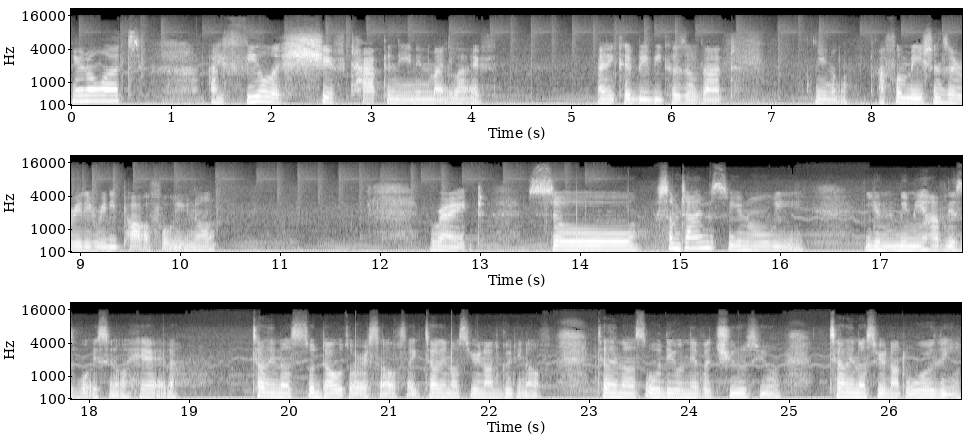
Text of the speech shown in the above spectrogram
you know what? I feel a shift happening in my life, and it could be because of that. You know, affirmations are really, really powerful, you know. Right. So sometimes, you know, we you we may have this voice in our head telling us to doubt ourselves, like telling us you're not good enough, telling us, oh, they will never choose you, telling us you're not worthy.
